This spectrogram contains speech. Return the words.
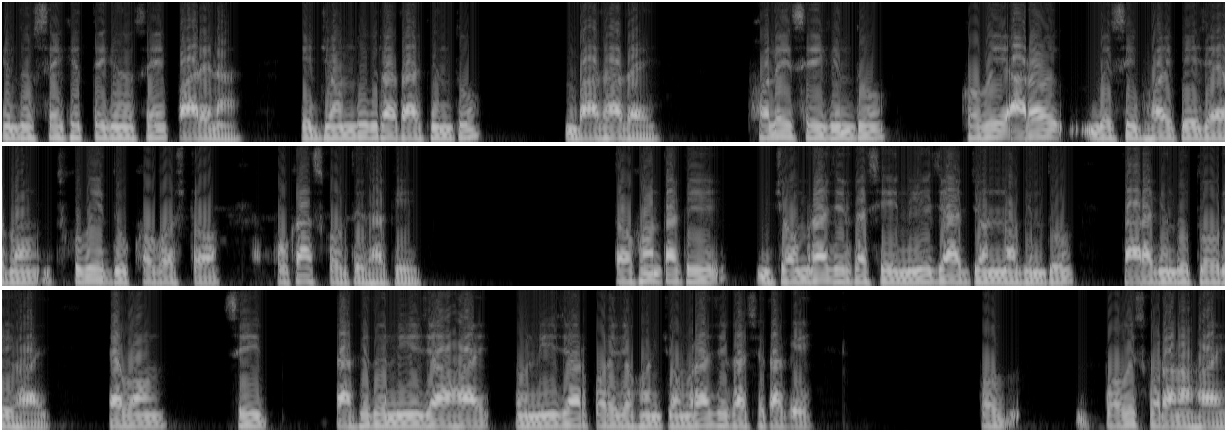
কিন্তু সেক্ষেত্রে কিন্তু সে পারে না। এই যমদূতরা তার কিন্তু বাধা দেয়। ফলে সে কিন্তু খুবই আরও বেশি ভয় পেয়ে যায় এবং খুবই দুঃখ, কষ্ট প্রকাশ করতে থাকে। তখন তাকে যমরাজের কাছে নিয়ে যাওয়ার জন্য কিন্তু তারা কিন্তু তৈরি হয় এবং সেই তাকে তো নিয়ে যাওয়া হয়। এবং নিয়ে যাওয়ার পরে যখন যমরাজের কাছে তাকে প্রবেশ করানো হয়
